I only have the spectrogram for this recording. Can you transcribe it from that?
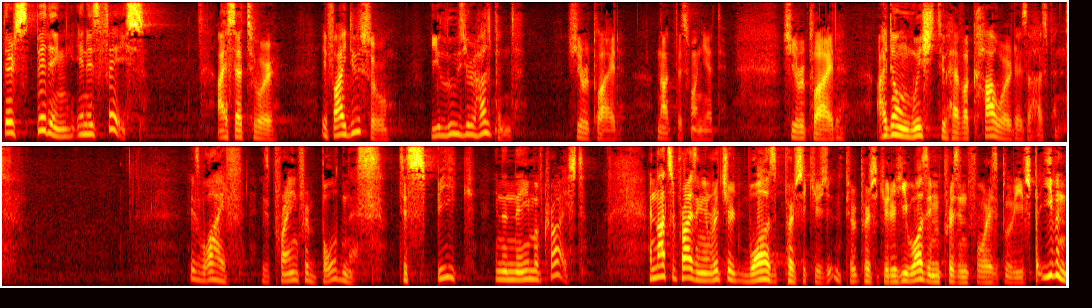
They're spitting in his face. I said to her, If I do so, you lose your husband. She replied, Not this one yet. She replied, I don't wish to have a coward as a husband. His wife is praying for boldness to speak in the name of Christ. And not surprisingly, Richard was persecuted, persecuted. He was imprisoned for his beliefs. But even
